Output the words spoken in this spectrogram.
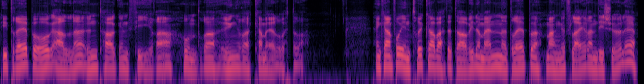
De dreper òg alle unntagen 400 yngre kamelryttere. En kan få inntrykk av at David og mennene dreper mange flere enn de sjøl er.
